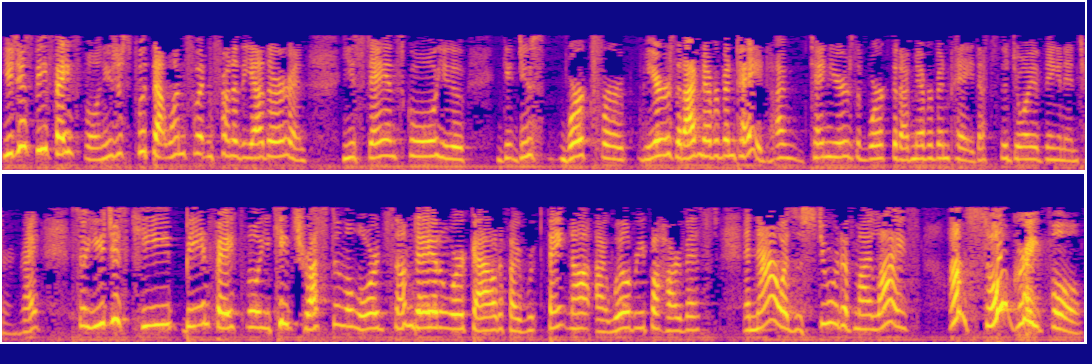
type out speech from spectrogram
you just be faithful and you just put that one foot in front of the other and you stay in school, you do work for years that I've never been paid. I'm 10 years of work that I've never been paid. That's the joy of being an intern, right? So you just keep being faithful. You keep trusting the Lord. Someday it'll work out. If I faint not, I will reap a harvest. And now as a steward of my life, I'm so grateful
